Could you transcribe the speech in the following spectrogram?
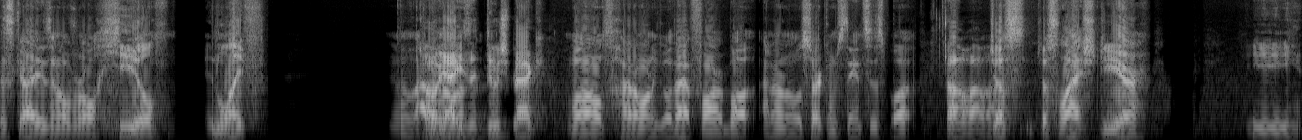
this guy is an overall heel in life. You know, I Oh don't yeah, know. he's a douchebag. Well, I don't want to go that far, but I don't know the circumstances. But Oh, oh, oh. just just last year, he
